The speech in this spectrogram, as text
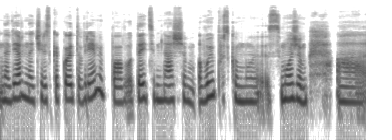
наверное, через какое-то время по вот этим нашим выпускам мы сможем а,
